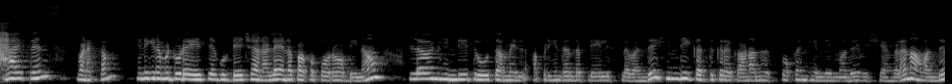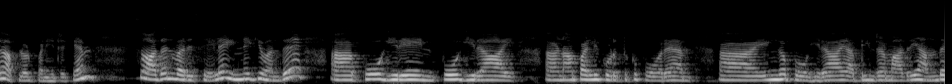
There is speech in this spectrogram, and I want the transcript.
ஹாய் ஃப்ரெண்ட்ஸ் வணக்கம். இன்றைக்கி நம்ம டுடே ஏசியா குட் டே சேனலில் என்ன பார்க்க போகிறோம் அப்படின்னா லேர்ன் ஹிந்தி த்ரூ தமிழ் அப்படின்ற அந்த பிளேலிஸ்ட்டில் வந்து ஹிந்தி கற்றுக்கிறக்கான அந்த ஸ்போக்கன் ஹிந்தி மாதிரி விஷயங்களை நான் வந்து அப்லோட் பண்ணிகிட்ருக்கேன் ஸோ அதன் வரிசையில் இன்றைக்கி வந்து போகிறேன் போகிறாய் நான் பள்ளிக்கூடத்துக்கு போகிறேன் எங்கே போகிறாய் அப்படின்ற மாதிரி அந்த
